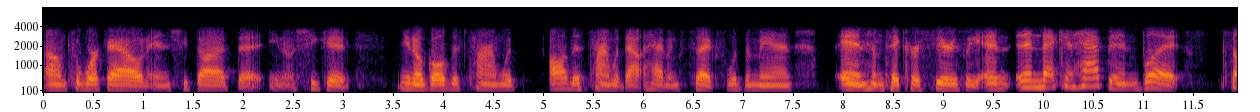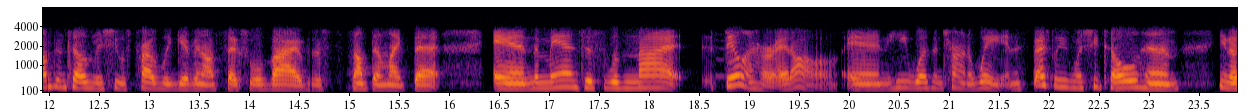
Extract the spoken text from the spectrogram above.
um, to work out, and she thought that you know she could you know, go this time with all this time without having sex with the man and him take her seriously. And and that can happen, but something tells me she was probably giving off sexual vibes or something like that. And the man just was not feeling her at all and he wasn't trying to wait and especially when she told him you know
